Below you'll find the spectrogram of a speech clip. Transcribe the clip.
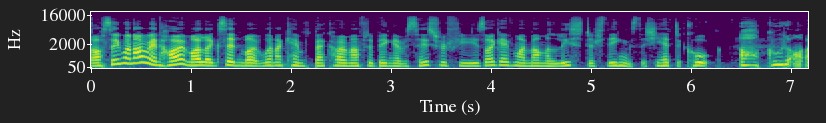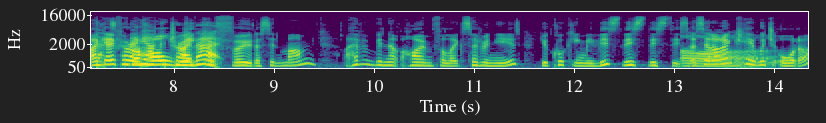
Oh, see, when I went home, I like said my, when I came back home after being overseas for a few years, I gave my mum a list of things that she had to cook. Oh, good. on- I gave her a maybe I could whole week that. of food. I said, Mum, I haven't been at home for like seven years. You're cooking me this, this, this, this. I said, I don't care which oh. order.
